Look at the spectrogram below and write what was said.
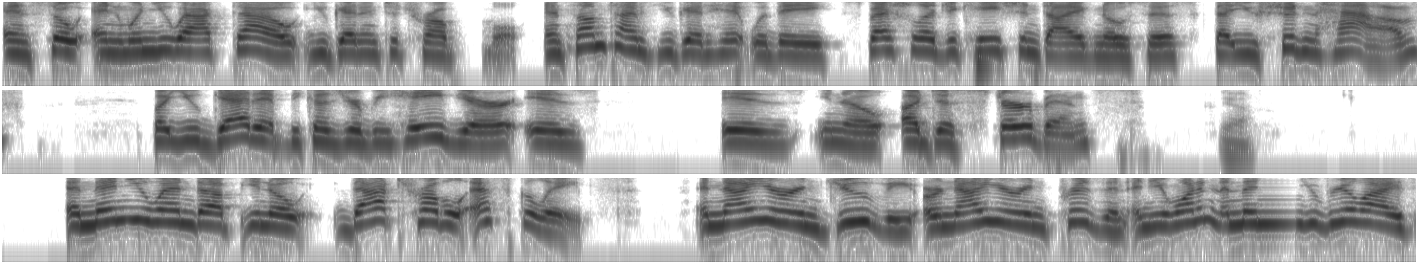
And so and when you act out you get into trouble. And sometimes you get hit with a special education diagnosis that you shouldn't have but you get it because your behavior is is you know a disturbance. Yeah. And then you end up you know that trouble escalates. And now you're in juvie or now you're in prison and you want to, and then you realize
